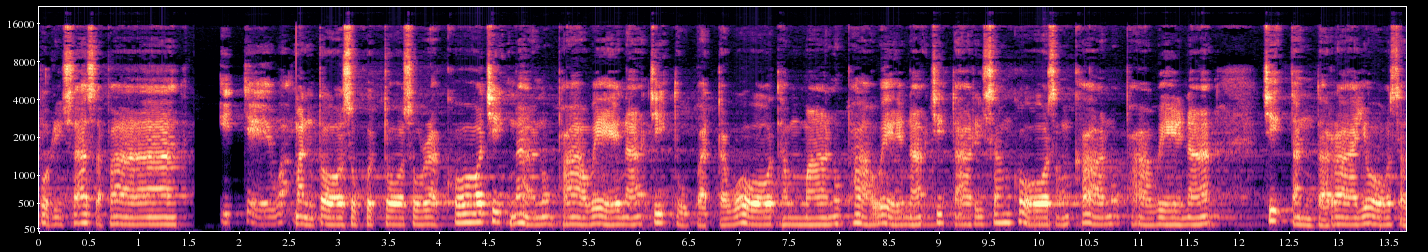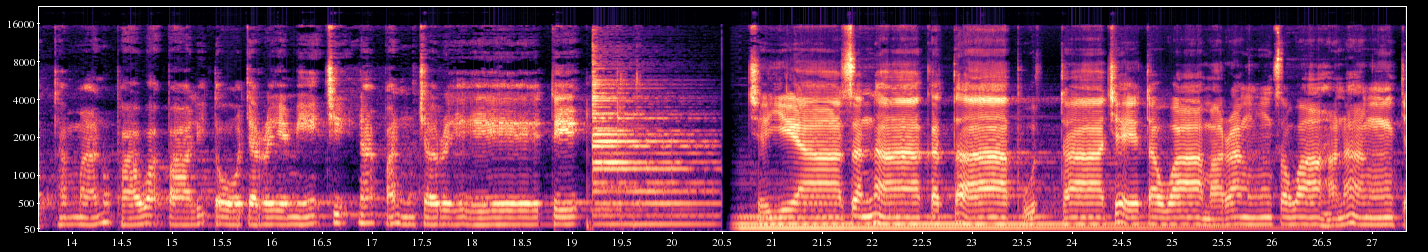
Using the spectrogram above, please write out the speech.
ปุริสาสภาอิเจวะมันโตสุขโตสุรโคชินานุภาเวนะจิตุปัตตโวธรรมานุภาเวนะจิตาริสังโฆสังฆานุภาเวนะจิตันตรายโยสัทธรรมานุภาวะปาลิโตจเรมิ ชินะปัญจเรติ ชยาสนากตาพุทธาเชตวามรังสวาหนังจ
